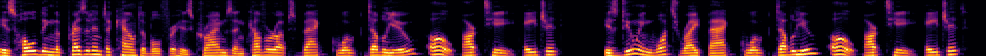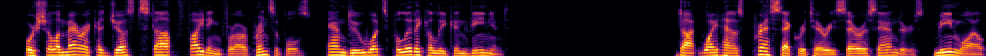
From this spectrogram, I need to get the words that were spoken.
is holding the president accountable for his crimes and cover-ups back quote W-O-R-T-H it is doing what's right back quote W-O-R-T-H it or shall America just stop fighting for our principles and do what's politically convenient? White House Press Secretary Sarah Sanders, meanwhile,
